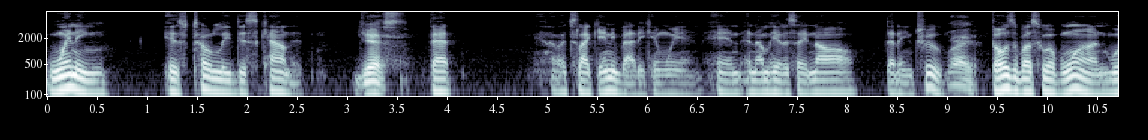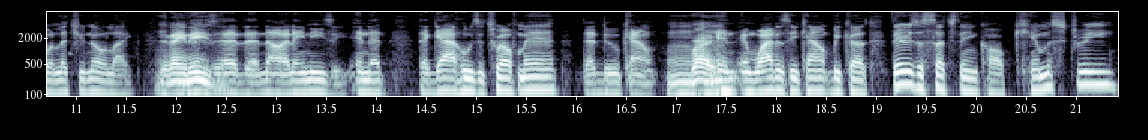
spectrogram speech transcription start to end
winning is totally discounted. Yes. That you know, it's like anybody can win. And and I'm here to say, no, that ain't true. Right. Those of us who have won will let you know, like It ain't easy. that- that- no, it ain't easy. And that that guy who's the 12th man, that dude count. Mm. Right. And and why does he count? Because there is a such thing called chemistry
